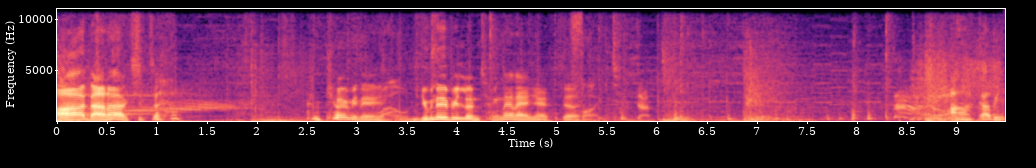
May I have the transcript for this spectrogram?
아, 나랑 진짜. 극혐이네. 윤회 빌런 장난 아니야, 진짜. 아, 까비?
